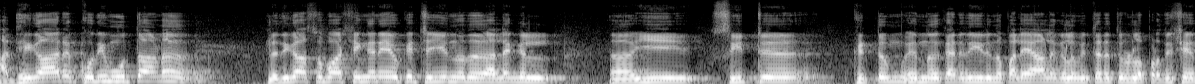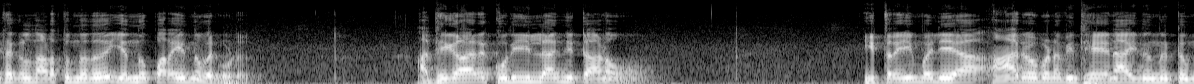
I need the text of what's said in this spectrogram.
അധികാര കൊതിമൂത്താണ് ലതികാ സുഭാഷ് ഇങ്ങനെയൊക്കെ ചെയ്യുന്നത്. അല്ലെങ്കിൽ ഈ സീറ്റ് കിട്ടും എന്ന് കരുതിയിരുന്ന പല ആളുകളും ഇത്തരത്തിലുള്ള പ്രതിഷേധങ്ങൾ നടത്തുന്നത് എന്ന് പറയുന്നവരോട്. അധികാര കൊതിയില്ലാഞ്ഞിട്ടാണോ ഇത്രയും വലിയ ആരോപണ വിധേയനായി നിന്നിട്ടും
